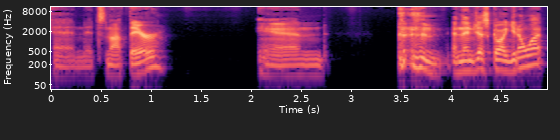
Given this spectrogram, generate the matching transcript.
And it's not there, and and then just going, you know what,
